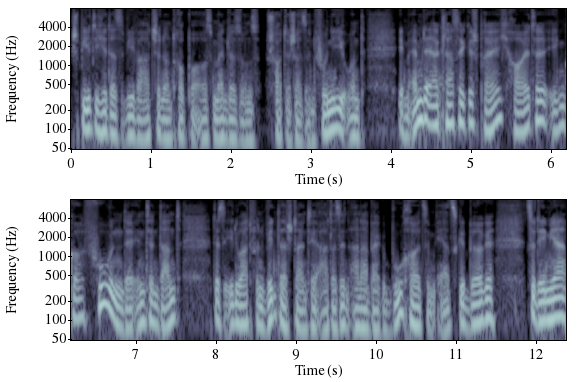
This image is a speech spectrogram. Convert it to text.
spielte hier das Vivace non troppo aus Mendelssohns schottischer Sinfonie und im MDR Klassikgespräch heute Ingolf Huhn, der Intendant des Eduard von Winterstein Theaters in Annaberg-Buchholz im Erzgebirge, zu dem ja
